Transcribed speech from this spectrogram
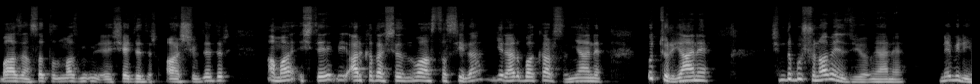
Bazen satılmaz e, şeydedir, arşivdedir. Ama işte bir arkadaşların vasıtasıyla girer bakarsın. Yani bu tür yani şimdi bu şuna benziyor yani ne bileyim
